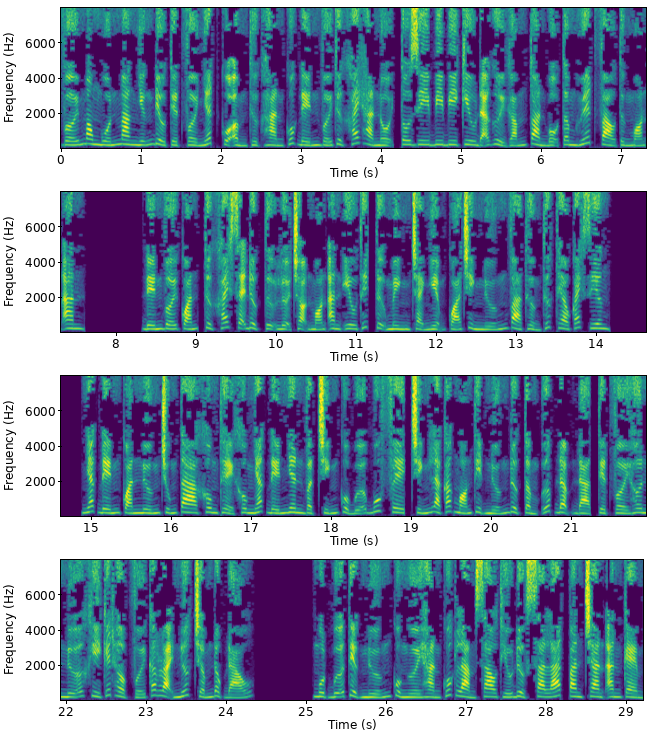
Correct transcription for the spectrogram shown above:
Với mong muốn mang những điều tuyệt vời nhất của ẩm thực Hàn Quốc đến với thực khách Hà Nội, Toji BBQ đã gửi gắm toàn bộ tâm huyết vào từng món ăn. Đến với quán, thực khách sẽ được tự lựa chọn món ăn yêu thích tự mình trải nghiệm quá trình nướng và thưởng thức theo cách riêng. Nhắc đến quán nướng chúng ta không thể không nhắc đến nhân vật chính của bữa buffet, chính là các món thịt nướng được tẩm ướp đậm đà, tuyệt vời hơn nữa khi kết hợp với các loại nước chấm độc đáo. Một bữa tiệc nướng của người Hàn Quốc làm sao thiếu được salad panchan ăn kèm,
